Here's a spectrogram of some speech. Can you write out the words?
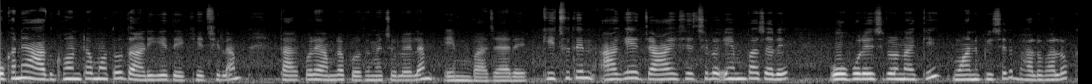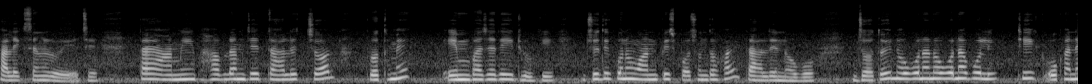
ওখানে আধ ঘণ্টা মতো দাঁড়িয়ে দেখেছিলাম। তারপরে আমরা প্রথমে চলে এলাম এম বাজারে। কিছুদিন আগে যা এসেছিল এম বাজারে, ও বলেছিল নাকি ওয়ান পিসের ভালো ভালো কালেকশান রয়েছে। তাই আমি ভাবলাম যে তাহলে চল, প্রথমে এম বাজারেই ঢুকি। যদি কোনো ওয়ান পিস পছন্দ হয় তাহলে নেব। যতই নেব না নেব না বলি, ঠিক ওখানে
